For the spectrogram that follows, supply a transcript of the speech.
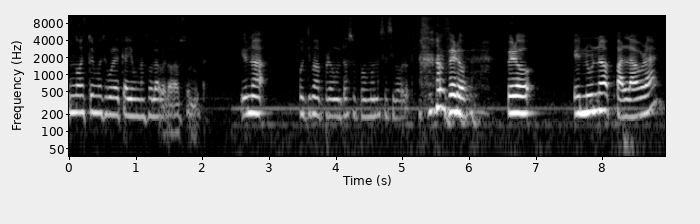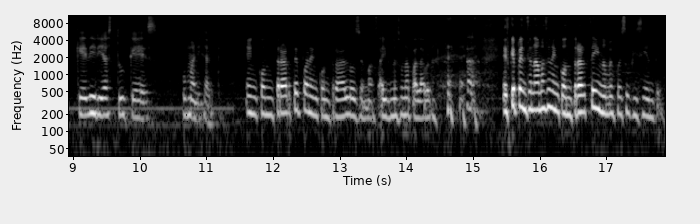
no estoy muy segura de que haya una sola verdad absoluta. Y una última pregunta, supongo, no sé si va a haber otra, pero, pero en una palabra, ¿qué dirías tú que es humanizarte? encontrarte para encontrar a los demás. Ahí no es una palabra. es que pensé nada más en encontrarte y no me fue suficiente.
